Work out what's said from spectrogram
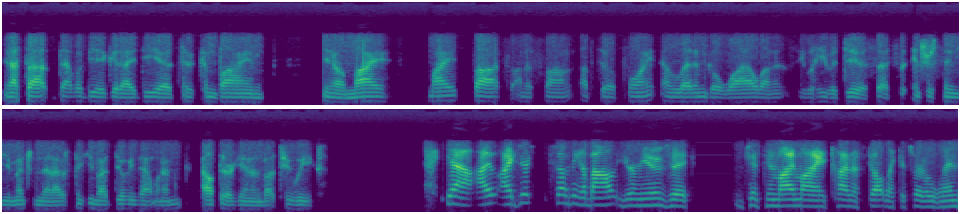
and I thought that would be a good idea to combine, you know, my my thoughts on a song up to a point and let him go wild on it and see what he would do. So that's interesting you mentioned that. I was thinking about doing that when I'm out there again in about two weeks. Yeah, I, I just something about your music, just in my mind, kind of felt like it sort of lend,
